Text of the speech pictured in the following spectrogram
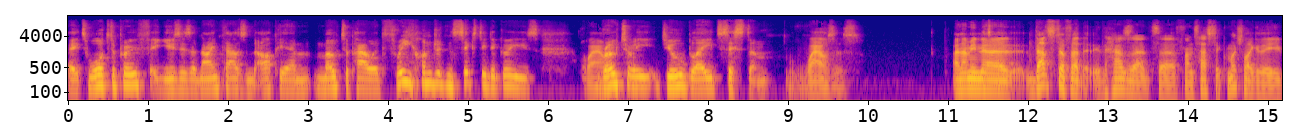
It's waterproof. It uses a 9,000 RPM motor powered 360 degrees Wow. rotary dual blade system. Wowzers. And I mean, uh, that stuff that it has that uh, fantastic, much like the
